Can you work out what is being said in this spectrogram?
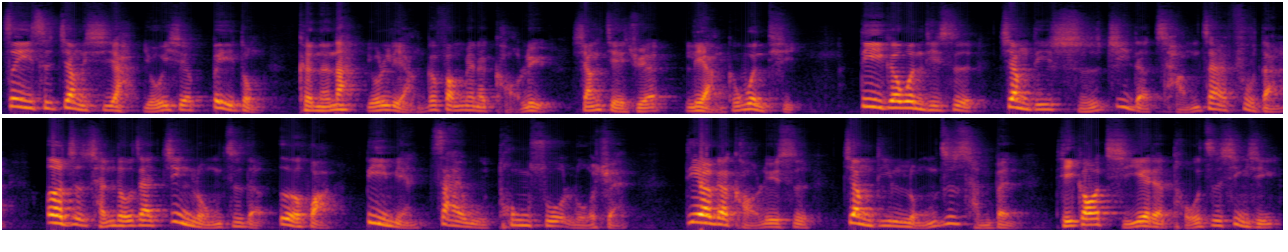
这一次降息啊，有一些被动，可能呢有两个方面的考虑，想解决两个问题。第一个问题是降低实际的偿债负担，遏制城投债净融资的恶化，避免债务通缩螺旋。第二个考虑是降低融资成本。提高企业的投资信心，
